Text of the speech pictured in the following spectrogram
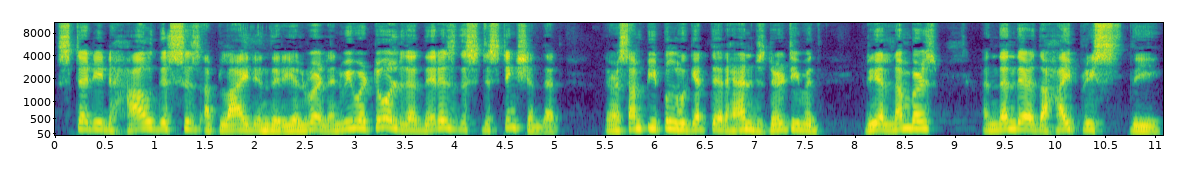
studied how this is applied in the real world. And we were told that there is this distinction that there are some people who get their hands dirty with real numbers, and then there are the high priests, the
